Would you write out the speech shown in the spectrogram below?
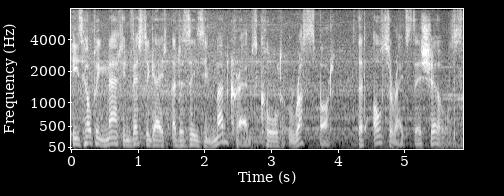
He's helping Matt investigate a disease in mud crabs called rust spot that ulcerates their shells.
